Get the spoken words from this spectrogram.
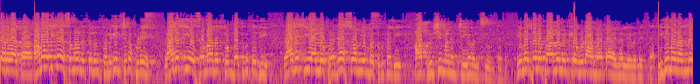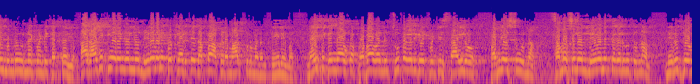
తర్వాత సామాజిక అసమానతలను తొలగించినప్పుడే రాజకీయ సమానత్వం బతుకుతుంది రాజకీయాల్లో ప్రజాస్వామ్యం బతుకుతుంది ఆ కృషి మనం చేయవలసి ఉంటుంది. ఈ మధ్యన పార్లమెంట్లో కూడా ఆ మాట ఆయన లేవనెత్తారు. ఇది మన అందరి ముందు ఉన్నటువంటి కర్తవ్యం. ఆ రాజకీయ రంగంలో నిలబడి కొట్లాడితే తప్ప అక్కడ మార్పును మనం తేలేమని. నైతికంగా ఒక ప్రభావాన్ని చూపగలిగేటువంటి స్థాయిలో పనిచేస్తూ ఉన్నాం. సమస్యలను లేవనెత్తగలుగుతున్నాం. నిరుద్యోగ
